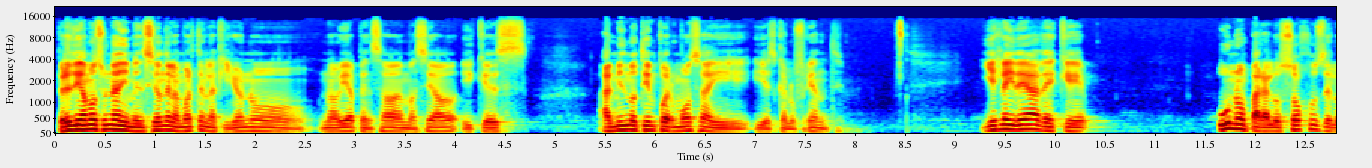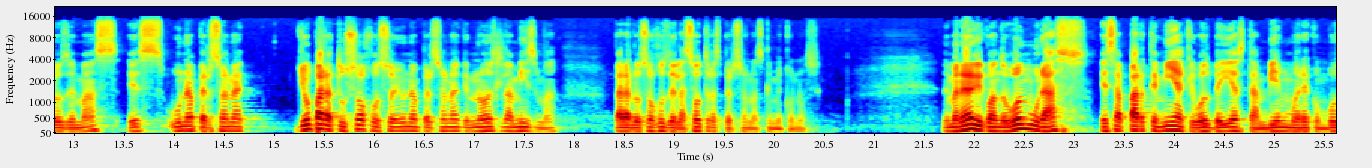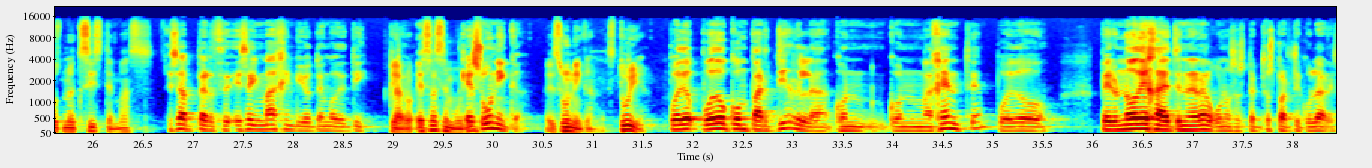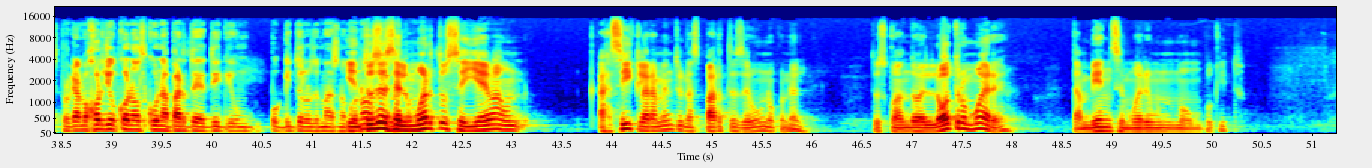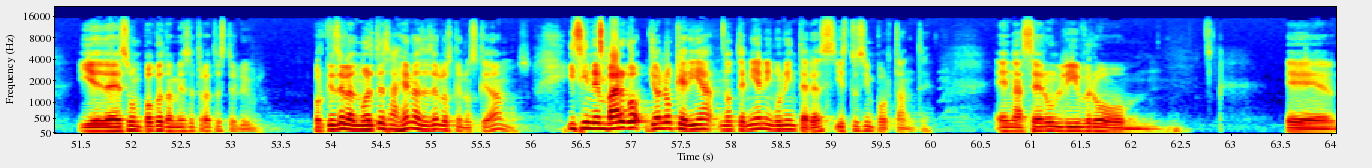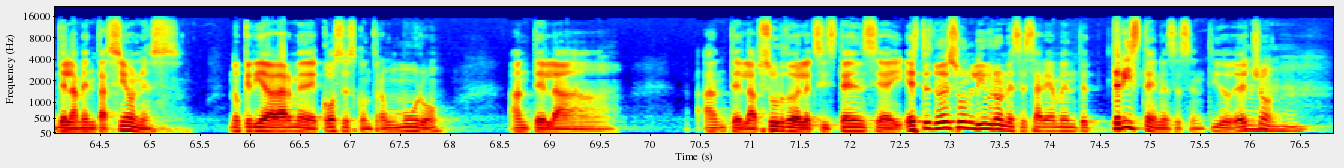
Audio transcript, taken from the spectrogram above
Pero es, digamos, una dimensión de la muerte en la que yo no, no había pensado demasiado y que es al mismo tiempo hermosa y escalofriante. Y es la idea de que uno para los ojos de los demás es una persona, yo para tus ojos soy una persona que no es la misma para los ojos de las otras personas que me conocen. De manera que cuando vos murás, esa parte mía que vos veías también muere con vos, no existe más. Esa, esa imagen que yo tengo de ti, Claro, esa se murió. que es única. Es única, es tuya. Puedo, puedo compartirla con, con la gente, puedo, pero no deja de tener algunos aspectos particulares. Porque a lo mejor yo conozco una parte de ti que un poquito los demás no y conocen. entonces ¿no? el muerto se lleva un- así claramente unas partes de uno con él. Entonces cuando el otro muere, también se muere uno un poquito. Y de eso un poco también se trata este libro. Porque es de las muertes ajenas, es de los que nos quedamos. Y sin embargo, yo no quería, no tenía ningún interés, y esto es importante, en hacer un libro mm, eh, de lamentaciones. No quería darme de cosas contra un muro ante la ante el absurdo de la existencia. Y este no es un libro necesariamente triste en ese sentido. De hecho,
